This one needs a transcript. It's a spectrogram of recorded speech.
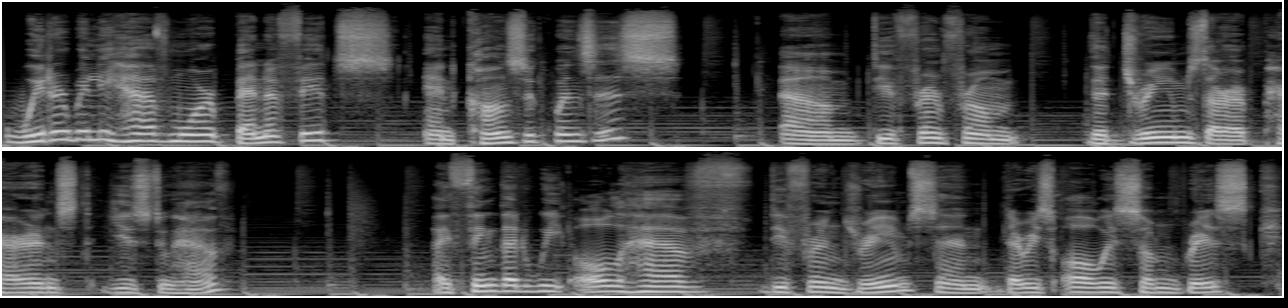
we don't really have more benefits and consequences um, different from the dreams that our parents used to have. I think that we all have different dreams, and there is always some risk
